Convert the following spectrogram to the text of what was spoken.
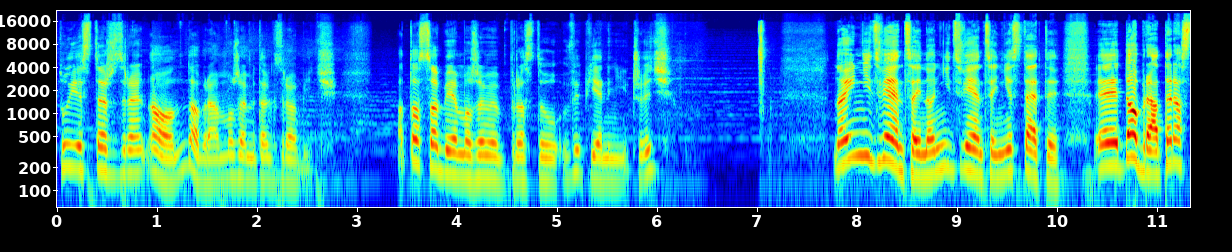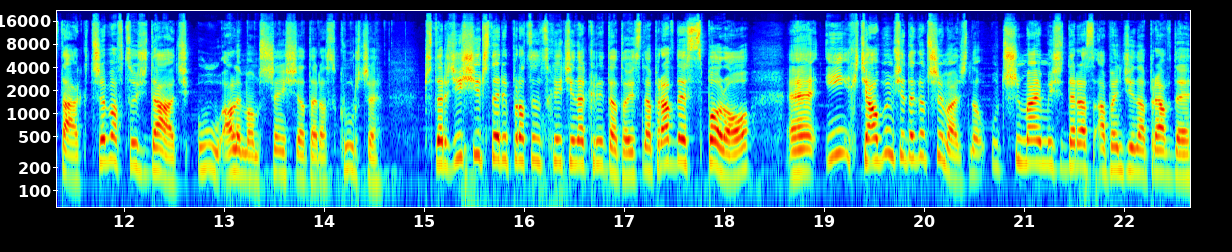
Tu jest też zrę... O, dobra, możemy tak zrobić. A to sobie możemy po prostu wypierniczyć. No i nic więcej, no nic więcej, niestety. Yy, dobra, teraz tak, trzeba w coś dać. U, ale mam szczęścia teraz, kurczę. 44% słuchajcie nakryta, to jest naprawdę sporo e, i chciałbym się tego trzymać. No, utrzymajmy się teraz, a będzie naprawdę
